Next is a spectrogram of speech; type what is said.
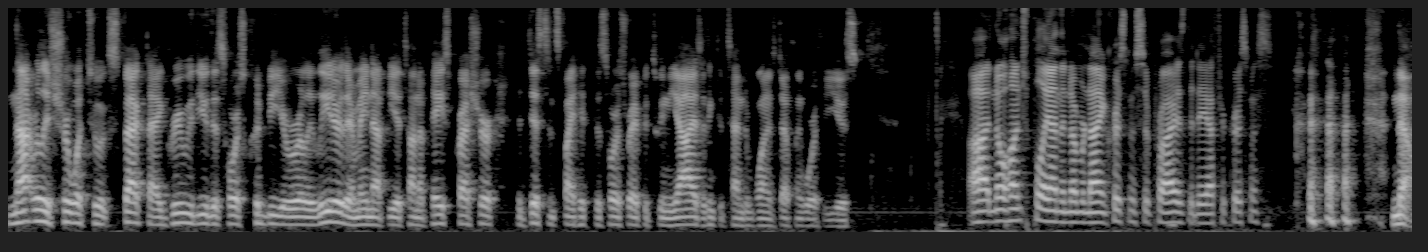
not really sure what to expect. I agree with you. This horse could be your early leader. There may not be a ton of pace pressure. The distance might hit this horse right between the eyes. I think the 10 to 1 is definitely worth a use. Uh, no hunch play on the number nine Christmas surprise the day after Christmas. no,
